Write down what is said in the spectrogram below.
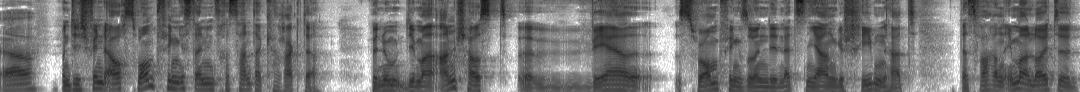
Ja. Und ich finde auch Swamp Thing ist ein interessanter Charakter. Wenn du dir mal anschaust, äh, wer Swamp Thing so in den letzten Jahren geschrieben hat, das waren immer Leute,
